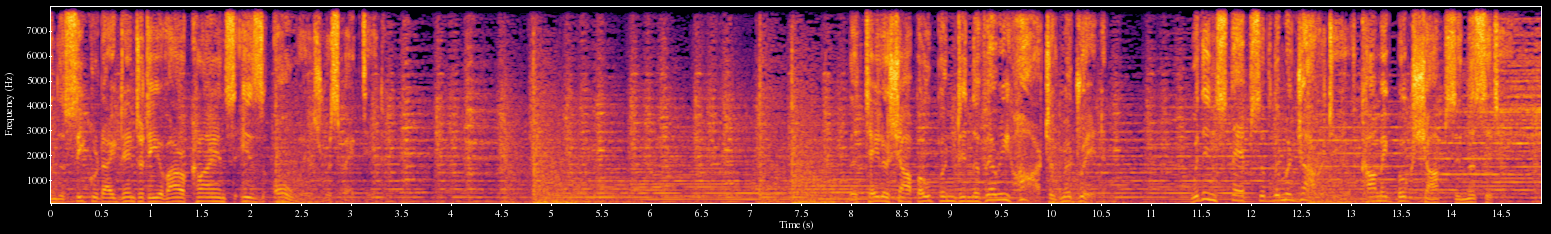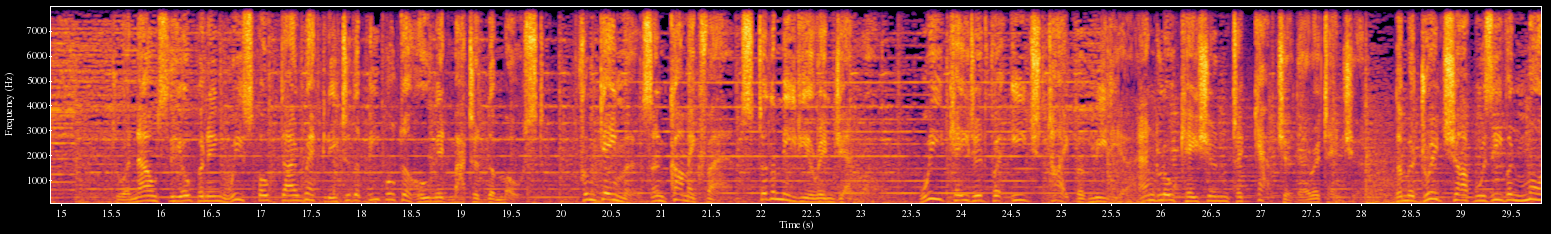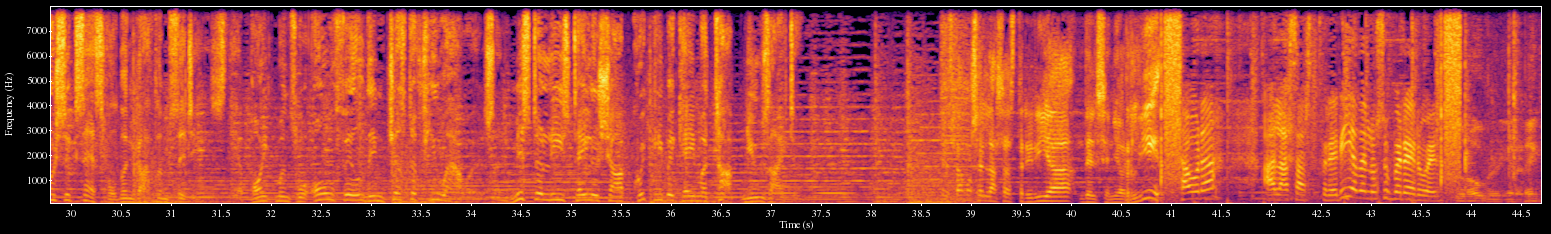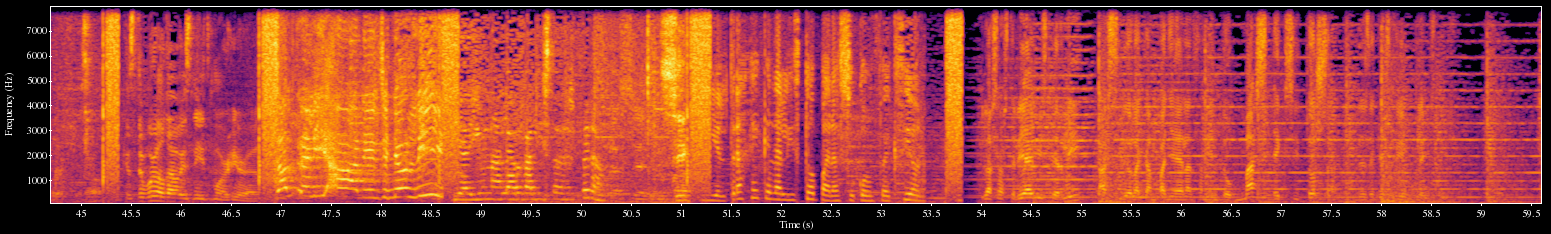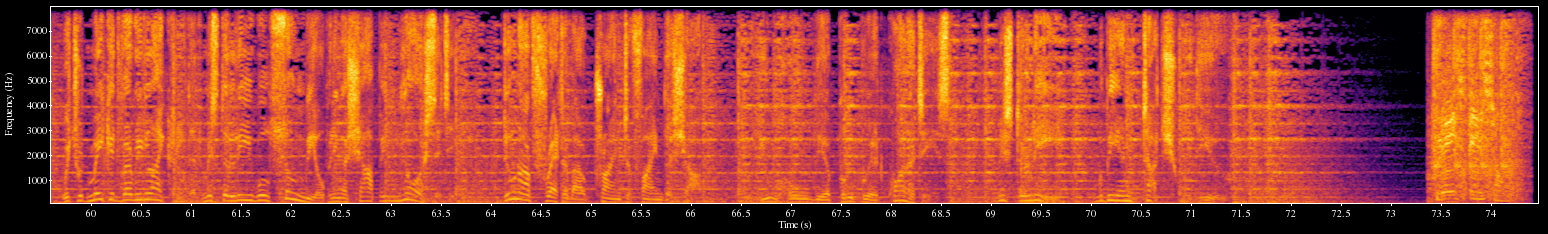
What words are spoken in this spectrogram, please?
and the secret identity of our clients is always respected. The tailor shop opened in the very heart of Madrid, within steps of the majority of comic book shops in the city. To announce the opening, we spoke directly to the people to whom it mattered the most, from gamers and comic fans to the media in general. We catered for each type of media and location to capture their attention. The Madrid shop was even more successful than Gotham City's. The appointments were all filled in just a few hours, and Mr. Lee's tailor shop quickly became a top news item. Estamos en la sastrería del señor Lee. Ahora a la sastrería de los superhéroes. Because the world always needs more heroes. ¡Sastrería del señor Lee! ¿Y hay una larga lista de espera? Sí. y el traje queda listo para su confección. La sastrería de Mr. Lee ha sido la campaña de lanzamiento más exitosa desde que estoy en PlayStation. which would make it very likely that Mr. Lee will soon be opening a shop in your city. Do not fret about trying to find the shop. You hold the appropriate qualities, Mr. Lee will be in touch with you. PlayStation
